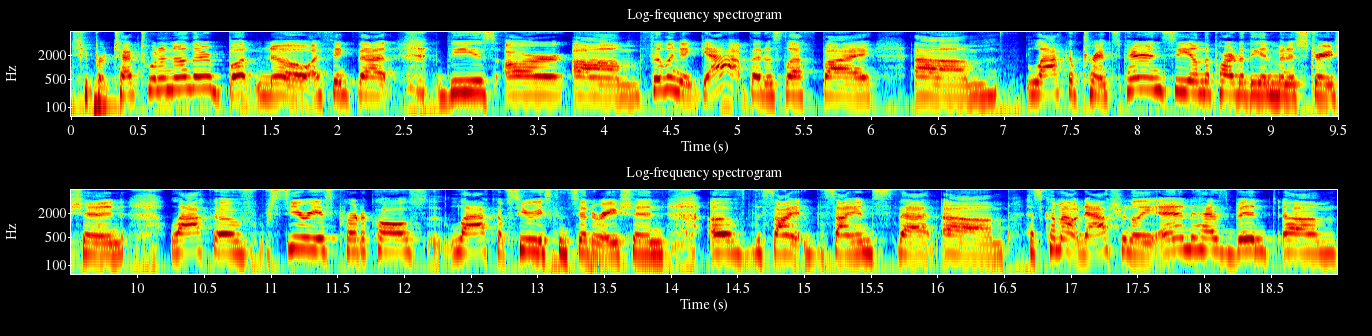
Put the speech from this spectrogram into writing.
to protect one another. But no, I think that these are um, filling a gap that is left by um, lack of transparency on the part of the administration, lack of serious protocols, lack of serious consideration of the, sci- the science that um, has come out nationally and has been um,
